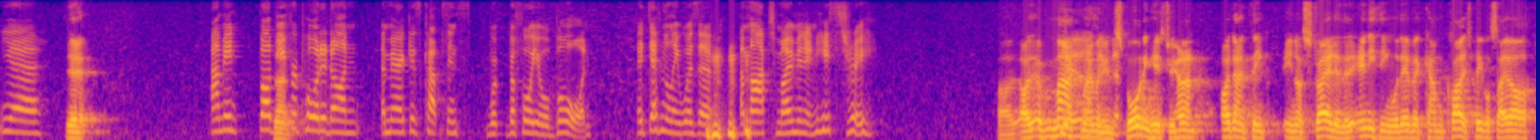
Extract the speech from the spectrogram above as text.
Yeah. Yeah. I mean, Bob, No. you've reported on America's Cup since w- before you were born. It definitely was a, a marked moment in history. Uh, a marked Yeah, moment in that- sporting history. I don't, I don't think in Australia that anything would ever come close. People say, oh,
